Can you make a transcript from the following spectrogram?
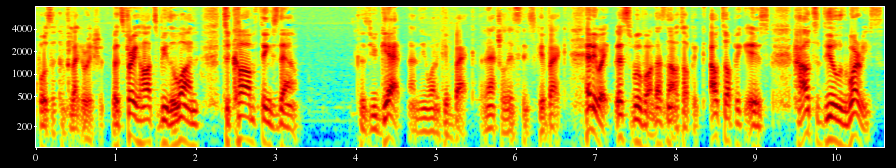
cause a conflagration. But it's very hard to be the one to calm things down because you get and you want to give back. The natural instinct is to give back. Anyway, let's move on. That's not our topic. Our topic is how to deal with worries.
